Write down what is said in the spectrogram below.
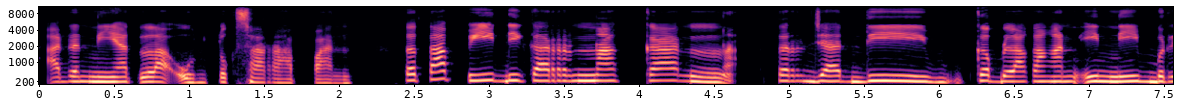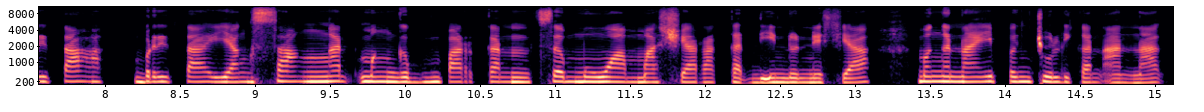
ada niatlah untuk sarapan. Tetapi dikarenakan terjadi kebelakangan ini berita-berita yang sangat menggemparkan semua masyarakat di Indonesia mengenai penculikan anak.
